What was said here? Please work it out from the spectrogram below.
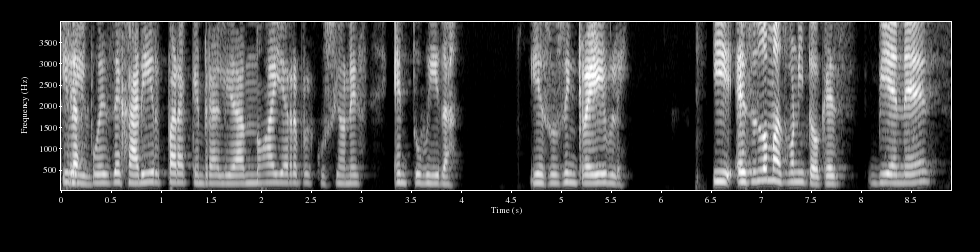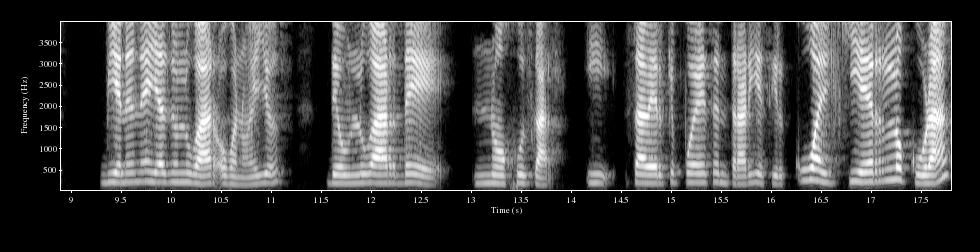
y las puedes dejar ir para que en realidad no haya repercusiones en tu vida. Y eso es increíble. Y eso es lo más bonito, que es, vienes, vienen ellas de un lugar, o bueno, ellos, de un lugar de no juzgar y saber que puedes entrar y decir cualquier locura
